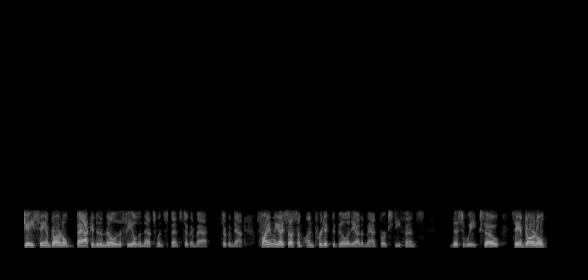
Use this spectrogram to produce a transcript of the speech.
chased Sam Darnold back into the middle of the field, and that's when Spence took him back took him down. Finally, I saw some unpredictability out of Matt Burke's defense this week. So Sam Darnold,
